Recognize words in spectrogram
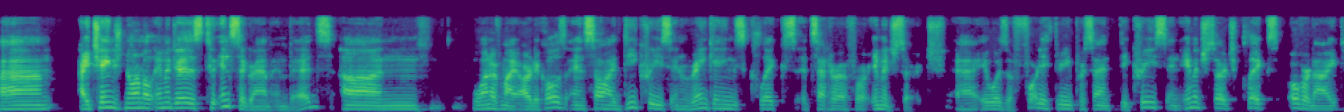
Um, I changed normal images to Instagram embeds on one of my articles and saw a decrease in rankings, clicks, etc. for image search. Uh, it was a 43% decrease in image search clicks overnight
